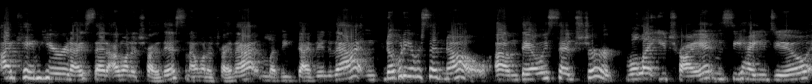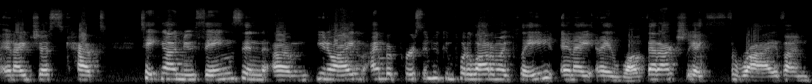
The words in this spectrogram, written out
I came here and I said, I want to try this and I want to try that and let me dive into that. And nobody ever said no. Um, they always said, sure, we'll let you try it and see how you do. And I just kept taking on new things. And, um, you know, I, I'm a person who can put a lot on my plate and I, and I love that actually. I thrive on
